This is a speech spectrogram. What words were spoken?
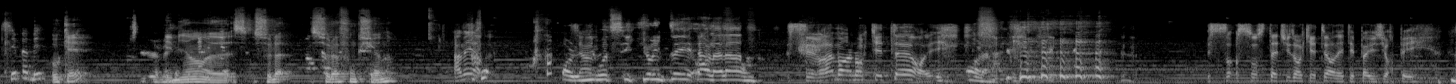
C'est pas bête. Ok. Eh bien, euh, cela cela fonctionne. Ah merde Oh, le niveau de sécurité Oh là là C'est vraiment un enquêteur Oh là son, son statut d'enquêteur n'était pas usurpé.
